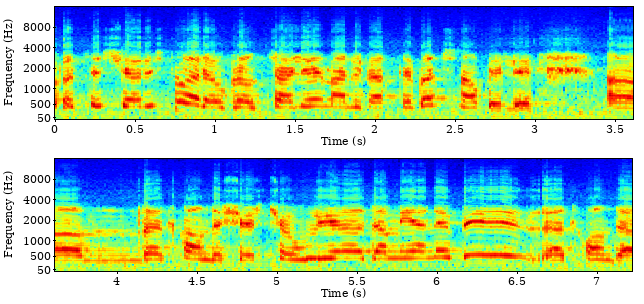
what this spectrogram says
პროცესში არის თუ არა, უბრალოდ ძალიან მალე გახდება ცნობილი. რა თქმა უნდა, შერჩეულია ადამიანები, რა თქმა უნდა,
